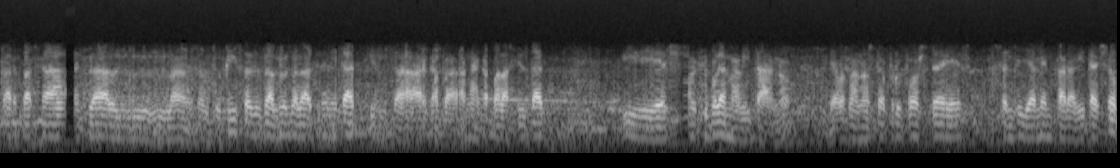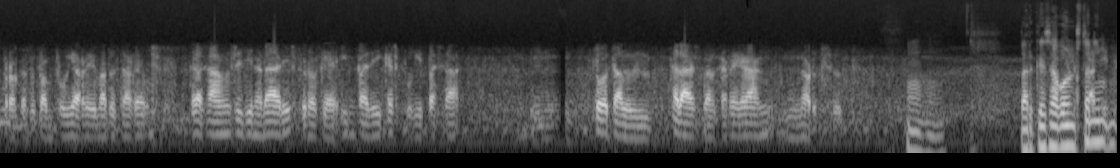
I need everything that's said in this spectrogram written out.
per passar des de les autopistes, des del nus de la Trinitat fins a cap a, anar cap a la ciutat i és el que volem evitar, no? Llavors la nostra proposta és senzillament per evitar això, però que tothom pugui arribar a tot arreu, traçar uns itineraris, però que impedir que es pugui passar tot el traç del carrer Gran nord-sud. Uh -huh. Perquè segons tenim...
